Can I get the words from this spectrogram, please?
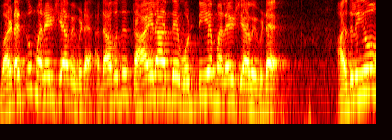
வடக்கு மலேசியாவை விட அதாவது தாய்லாந்தை ஒட்டிய மலேசியாவை விட அதுலேயும்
